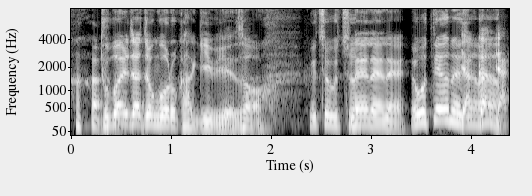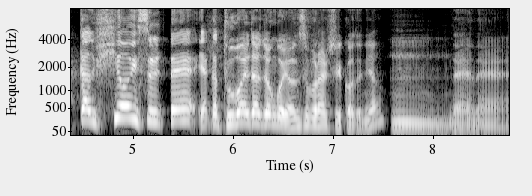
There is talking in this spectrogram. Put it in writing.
두발 자전거로 가기 위해서. 그렇죠, 그렇죠. 네네네. 요거 떼어내잖아요. 약간 약간 휘어 있을 때 약간 두발 자전거 연습을 할 수 있거든요. 음, 네네.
